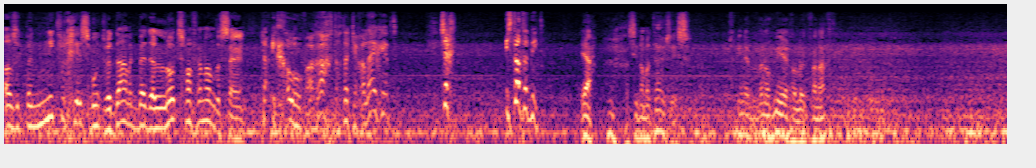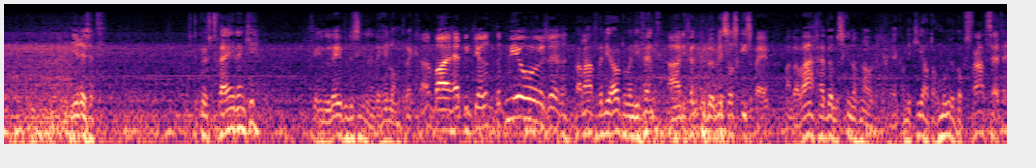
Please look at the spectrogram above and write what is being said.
Als ik me niet vergis, moeten we dadelijk bij de loods van Fernandes zijn. Ja, ik geloof waarachtig dat je gelijk hebt. Zeg, is dat het niet? Ja, Als hij dan maar thuis is. misschien hebben we nog meer geluk vannacht. Hier is het. Is de kust vrij, denk je? Geen levende ziel in de hele omtrek. Ja, waar heb ik je dat meer horen zeggen? Dan laten we die auto en die vent. Ah, die vent kunnen we missen als kiespijn. Maar de wagen hebben we misschien nog nodig. Jij kan die Kia toch moeilijk op straat zetten?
